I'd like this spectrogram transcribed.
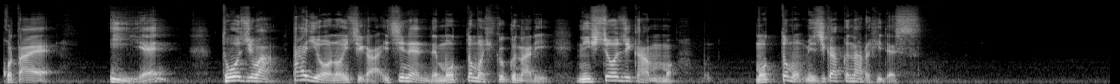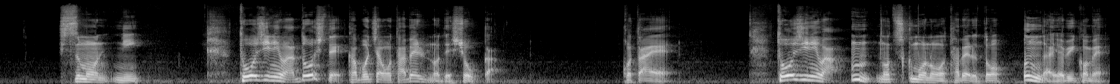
答え。いいえ。当時は太陽の位置が1年で最も低くなり日照時間も最も短くなる日です。質問2冬至にはどうしてかぼちゃを食べるのでしょうか？答え冬至には運のつくものを食べると運が呼び込め、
